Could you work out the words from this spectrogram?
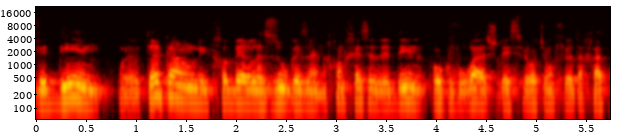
ודין, אולי יותר קל לנו להתחבר לזוג הזה, נכון? חסד ודין או גבורה, שתי ספירות שמופיעות אחת,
